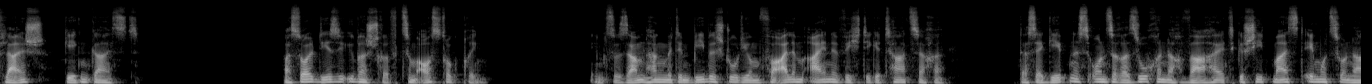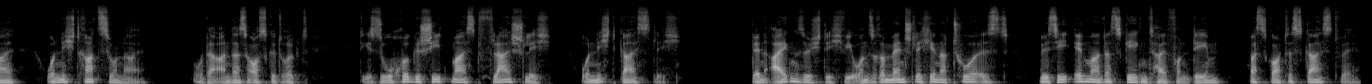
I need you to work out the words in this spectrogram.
Fleisch gegen Geist. Was soll diese Überschrift zum Ausdruck bringen? Im Zusammenhang mit dem Bibelstudium vor allem eine wichtige Tatsache. Das Ergebnis unserer Suche nach Wahrheit geschieht meist emotional und nicht rational. Oder anders ausgedrückt, die Suche geschieht meist fleischlich und nicht geistlich. Denn eigensüchtig wie unsere menschliche Natur ist, will sie immer das Gegenteil von dem, was Gottes Geist will.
